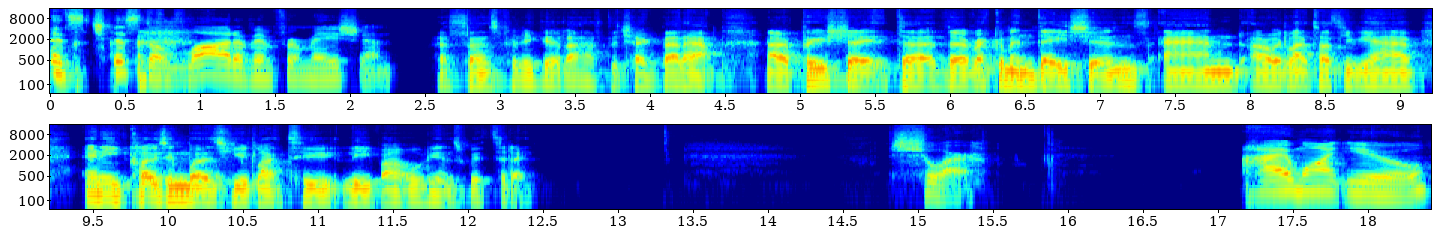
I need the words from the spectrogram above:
it's just a lot of information. That sounds pretty good. I have to check that out. I appreciate uh, the recommendations, and I would like to ask you if you have any closing words you'd like to leave our audience with today. Sure. I want you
